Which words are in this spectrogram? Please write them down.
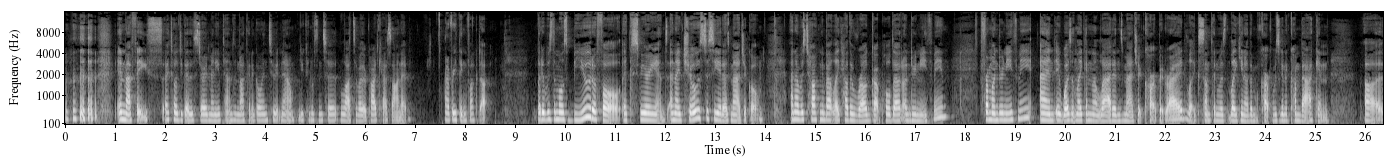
in my face. I told you guys this story many times. I'm not going to go into it now. You can listen to lots of other podcasts on it everything fucked up. But it was the most beautiful experience, and I chose to see it as magical. And I was talking about like how the rug got pulled out underneath me, from underneath me, and it wasn't like an Aladdin's magic carpet ride. Like something was like, you know, the carpet was gonna come back and uh,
